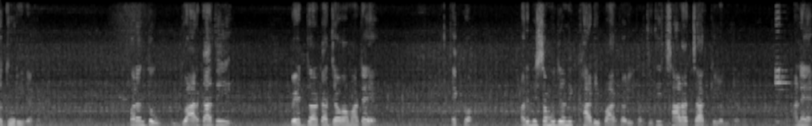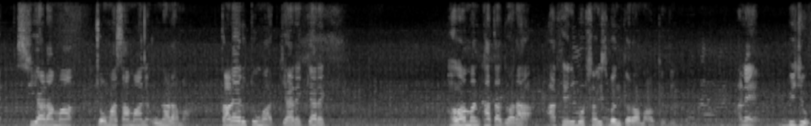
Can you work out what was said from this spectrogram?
અધૂરી રહે. પરંતુ દ્વારકાથી બેટ દ્વારકા જવા માટે એક અરબી સમુદ્રની ખાડી પાર કરવી પડતી હતી, સાડા ચાર કિલોમીટરની અને શિયાળામાં, ચોમાસામાં અને ઉનાળામાં ત્રણેય ઋતુમાં ક્યારેક ક્યારેક હવામાન ખાતા દ્વારા આ ફેરી બોટ સર્વિસ બંધ કરવામાં આવતી હતી. અને બીજું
